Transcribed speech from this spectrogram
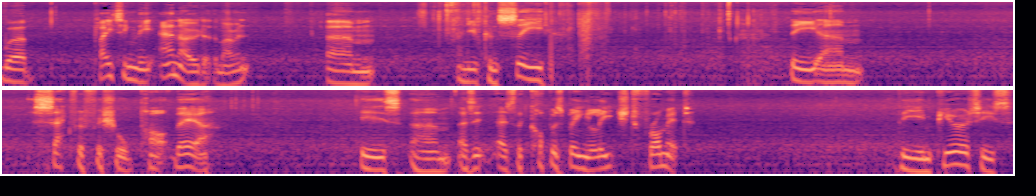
we're plating the anode at the moment um, and you can see the um, sacrificial part there is um, as it as the copper's being leached from it the impurities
